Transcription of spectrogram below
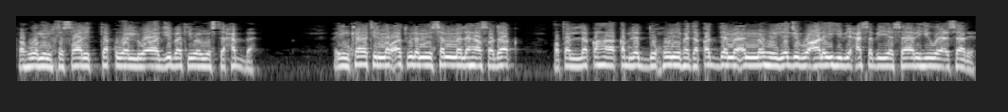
فهو من خصال التقوى الواجبة والمستحبة. فإن كانت المرأة لم يسمى لها صداق وطلقها قبل الدخول فتقدم أنه يجب عليه بحسب يساره وإعساره.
